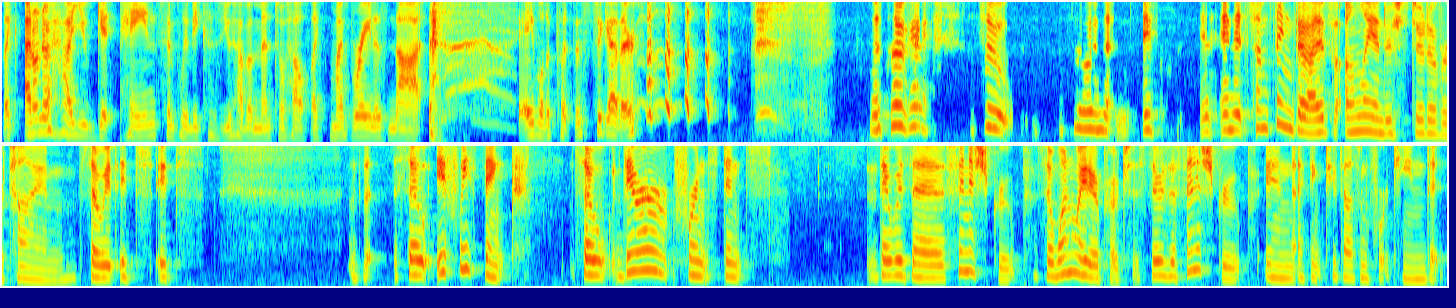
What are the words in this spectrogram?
like i don't know how you get pain simply because you have a mental health like my brain is not able to put this together That's okay. So, so in, it and it's something that I've only understood over time. So it, it's it's the, so if we think so there are for instance there was a Finnish group. So one way to approach this, there was a Finnish group in I think 2014 that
